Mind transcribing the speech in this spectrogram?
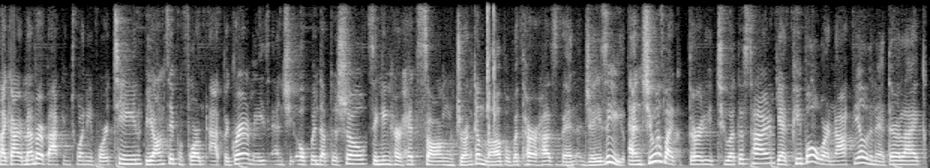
Like I remember back in 2014, Beyonce performed at the Grammys and she opened up the show singing her hit song Drunk in Love with her husband Jay-Z. And she was like 32 at this time, yet people were not feeling it. They're like,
